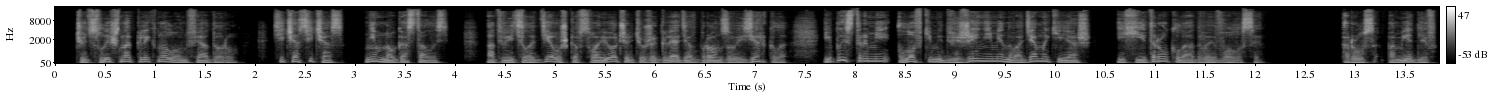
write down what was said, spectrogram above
— чуть слышно кликнул он Феодору. «Сейчас, сейчас. Немного осталось», — ответила девушка, в свою очередь уже глядя в бронзовое зеркало и быстрыми, ловкими движениями наводя макияж и хитро укладывая волосы. Рус, помедлив,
